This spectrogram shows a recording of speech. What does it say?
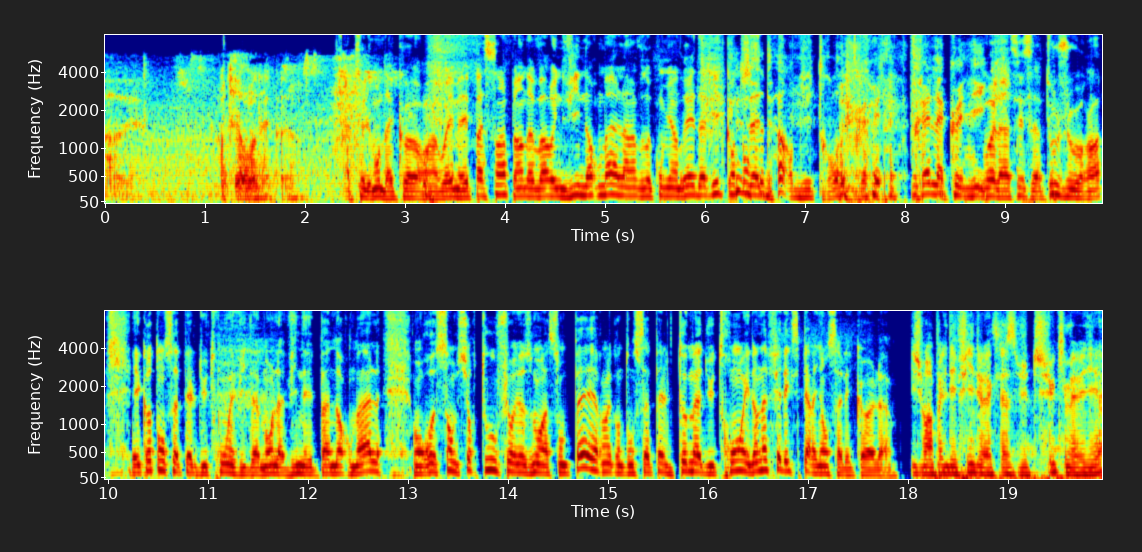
Ah ouais, entièrement d'accord. Absolument d'accord. hein. Ouais, mais pas simple hein, d'avoir une vie normale. Hein. Vous en conviendrez, David, quand on s'appelle- J'adore Dutronc, très, très laconique. Voilà, c'est ça, toujours. Hein. Et quand on s'appelle Dutronc, évidemment, la vie n'est pas normale. On ressemble surtout furieusement à son père. Hein, quand on s'appelle Thomas Dutronc, il en a fait l'expérience à l'école. Je me rappelle des filles de la classe du dessus qui m'avaient dit ah,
